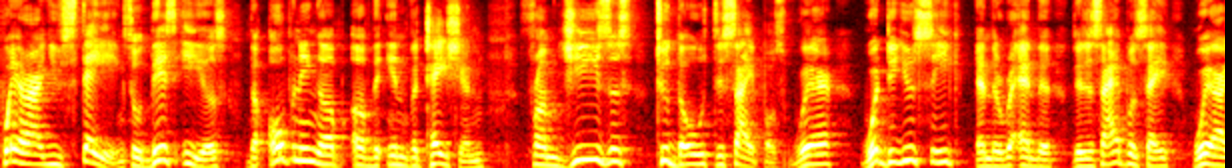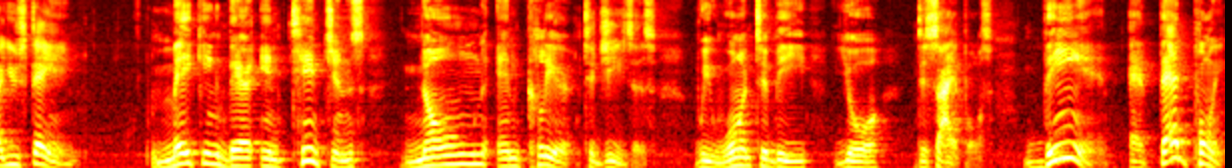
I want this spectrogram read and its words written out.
where are you staying? So this is the opening up of the invitation from Jesus to those disciples. Where what do you seek? And the and the, the disciples say, Where are you staying? Making their intentions known and clear to Jesus. We want to be your disciples. Then at that point,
